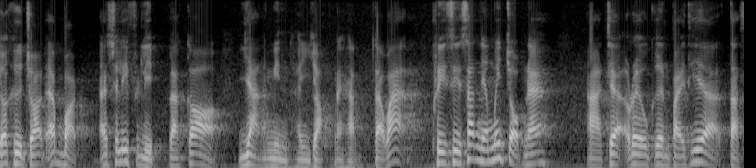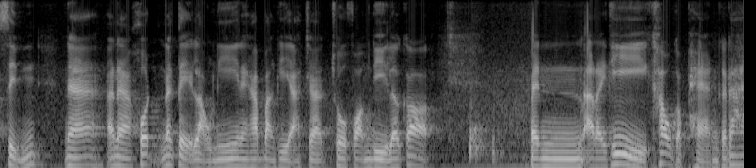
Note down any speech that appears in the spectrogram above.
ก็คือจอร์ดแอบบอตแอชลีย์ฟิลิปแล้วก็ยางมินฮยอกนะครับ แต่ว่าพรีซีซั่นยังไม่จบนะ อาจจะเร็วเกินไปที่จะตัดสินนะอนาคตนักเตะเหล่านี้นะครับ บางทีอาจจะโชว์ฟอร์มดี แล้วก็เป็นอะไรที่เข้ากับแผนก็ได้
